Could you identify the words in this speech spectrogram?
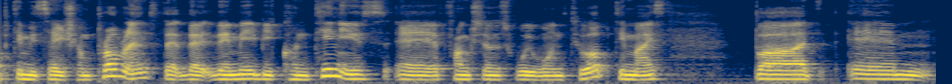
optimization problems. That they, they, may be continuous uh, functions we want to optimize, but um,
